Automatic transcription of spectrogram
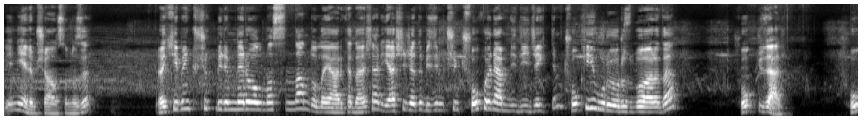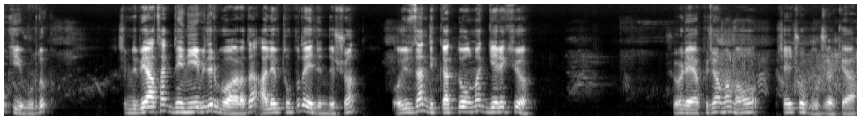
deneyelim şansımızı. Rakibin küçük birimleri olmasından dolayı arkadaşlar yaşlı cadı bizim için çok önemli diyecektim. Çok iyi vuruyoruz bu arada. Çok güzel. Çok iyi vurduk. Şimdi bir atak deneyebilir bu arada. Alev topu da elinde şu an. O yüzden dikkatli olmak gerekiyor. Şöyle yapacağım ama o şey çok vuracak ya.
